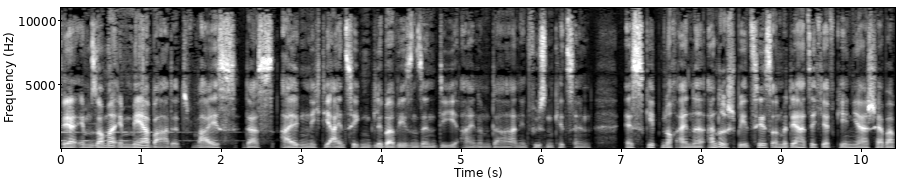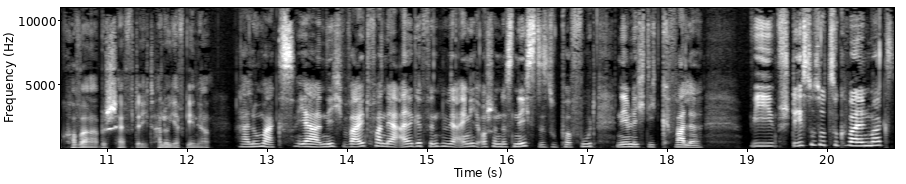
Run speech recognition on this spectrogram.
Wer im Sommer im Meer badet, weiß, dass Algen nicht die einzigen Glibberwesen sind, die einem da an den Füßen kitzeln. Es gibt noch eine andere Spezies und mit der hat sich Jewgenia Scherbakova beschäftigt. Hallo Jewgenia. Hallo Max. Ja, nicht weit von der Alge finden wir eigentlich auch schon das nächste Superfood, nämlich die Qualle. Wie stehst du so zu Quallen, Max?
